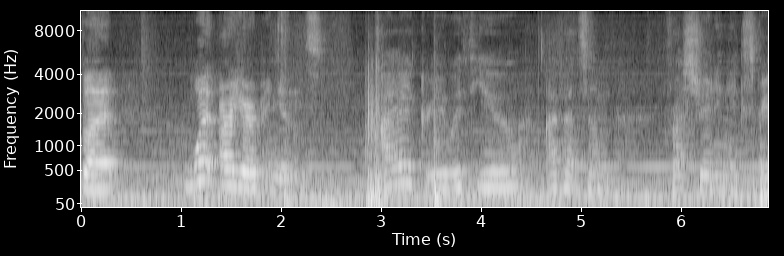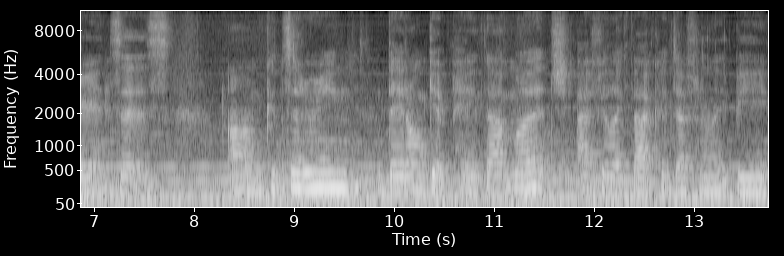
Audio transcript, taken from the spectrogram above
But what are your opinions? I agree with you. I've had some frustrating experiences um, considering they don't get paid that much, I feel like that could definitely be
